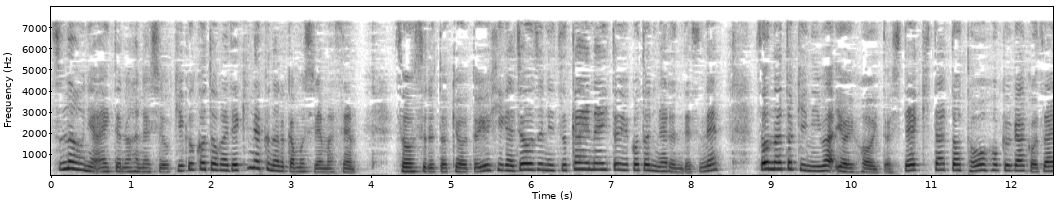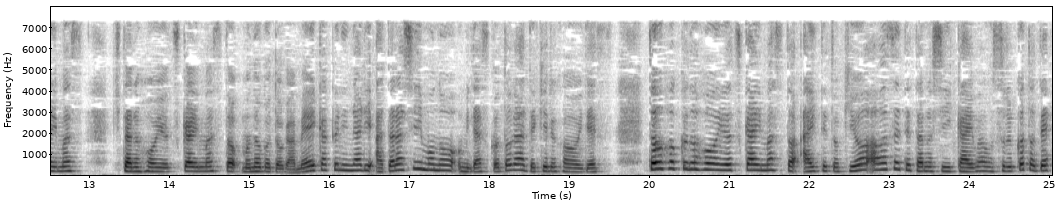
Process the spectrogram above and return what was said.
素直に相手の話を聞くことができなくなるかもしれません。そうすると今日という日が上手に使えないということになるんですね。そんな時には良い方位として北と東北がございます。北の方位を使いますと物事が明確になり新しいものを生み出すことができる方位です。東北の方位を使いますと相手と気を合わせて楽しい会話をすることで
